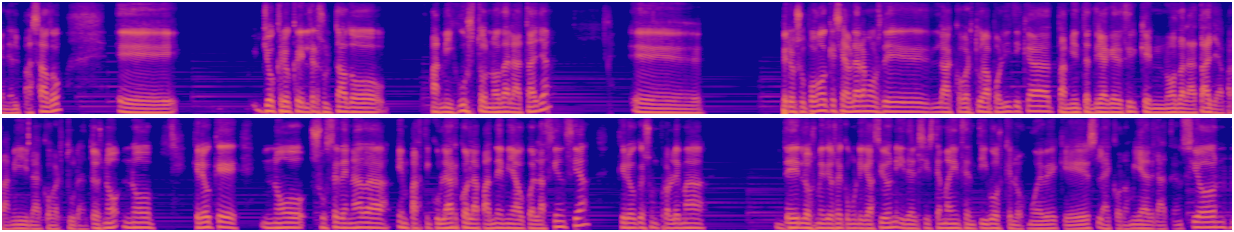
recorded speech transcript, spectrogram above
el pasado. Eh, yo creo que el resultado, a mi gusto, no da la talla. Pero supongo que si habláramos de la cobertura política, también tendría que decir que no da la talla para mí la cobertura. Entonces, no, no, creo que no sucede nada en particular con la pandemia o con la ciencia. Creo que es un problema de los medios de comunicación y del sistema de incentivos que los mueve, que es la economía de la atención.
